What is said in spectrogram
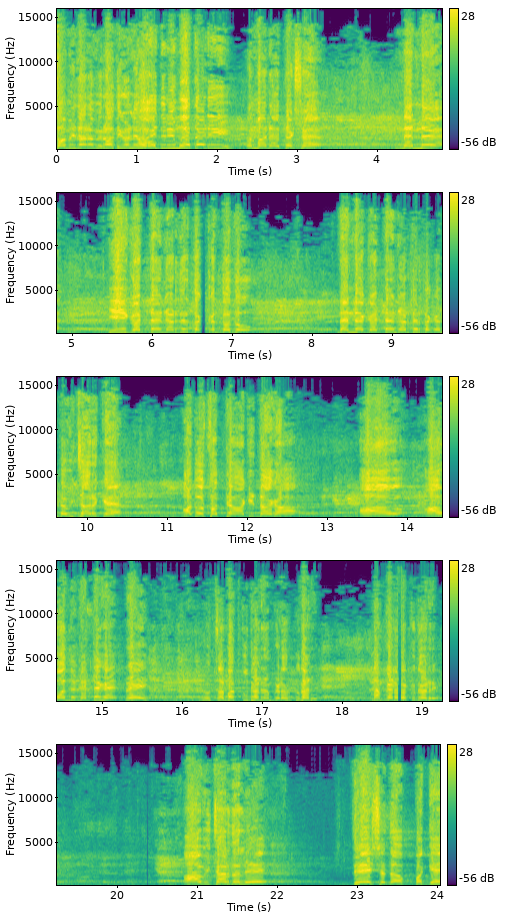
ಸಂವಿಧಾನ ವಿರೋಧಿಗಳು ನೀವು ಆಯ್ತು ನೀವು ಮಾತಾಡಿ ಸನ್ಮಾನ್ಯ ಅಧ್ಯಕ್ಷ ನೆನ್ನೆ ಈ ಘಟನೆ ನಡೆದಿರ್ತಕ್ಕಂಥದ್ದು ನೆನ್ನೆ ಘಟನೆ ನಡೆದಿರ್ತಕ್ಕಂಥ ವಿಚಾರಕ್ಕೆ ಅದು ಸತ್ಯ ಆಗಿದ್ದಾಗ ಆ ಆ ಒಂದು ಘಟನೆಗೆ ರೇ ಇವತ್ತು ಸ್ವಲ್ಪ ಹೊತ್ತು ಕೂತ್ಕೊಳ್ರಿ ನಮ್ ಕಡೆ ಕೂತ್ಕೊಳ್ರಿ ನಮ್ ಕಡೆ ಕೂತ್ಕೊಳ್ರಿ ಆ ವಿಚಾರದಲ್ಲಿ ದೇಶದ ಬಗ್ಗೆ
